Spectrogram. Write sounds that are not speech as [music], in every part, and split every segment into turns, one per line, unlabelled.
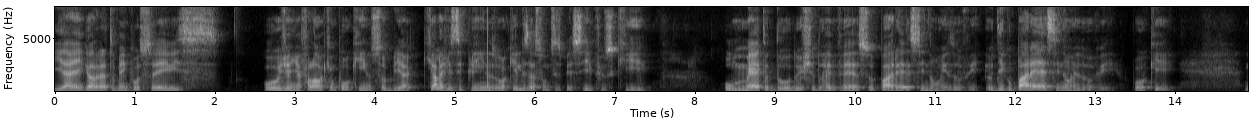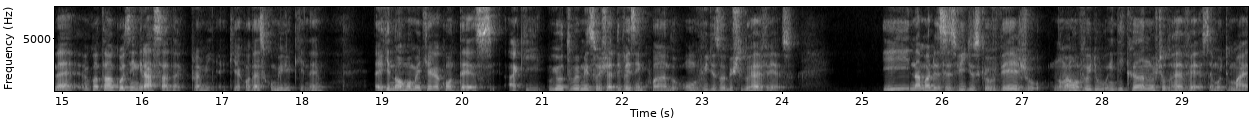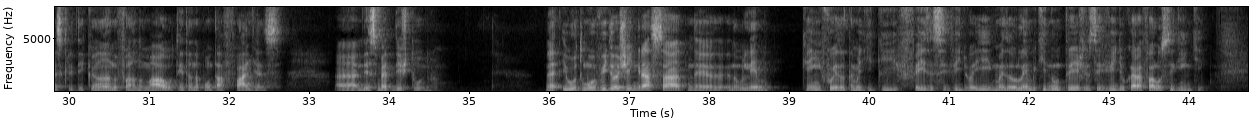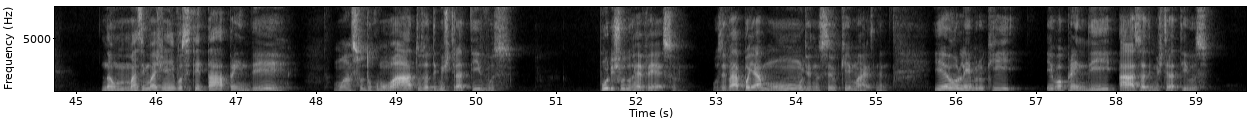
E aí galera, tudo bem com vocês? Hoje a gente vai falar aqui um pouquinho sobre aquelas disciplinas ou aqueles assuntos específicos que o método do estudo reverso parece não resolver. Eu digo parece não resolver, por quê? Né? Eu vou contar uma coisa engraçada para mim, que acontece comigo aqui, né? É que normalmente o que, é que acontece aqui? O YouTube me sugere de vez em quando um vídeo sobre estudo reverso. E na maioria desses vídeos que eu vejo, não é um vídeo indicando o estudo reverso, é muito mais criticando, falando mal, tentando apontar falhas uh, nesse método de estudo. Né? E o último vídeo eu achei engraçado, né? Eu não me lembro quem foi exatamente que fez esse vídeo aí, mas eu lembro que num trecho desse vídeo o cara falou o seguinte: Não, mas imagine você tentar aprender um assunto como atos administrativos por estudo reverso você vai apanhar muito, não sei o que mais, né? E eu lembro que eu aprendi as administrativas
